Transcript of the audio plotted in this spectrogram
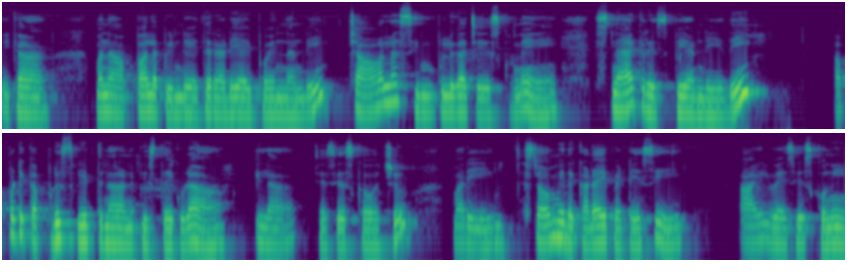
ఇక మన అప్పాల పిండి అయితే రెడీ అయిపోయిందండి. చాలా సింపుల్గా చేసుకునే స్నాక్ రెసిపీ అండి ఇది. అప్పటికప్పుడు స్వీట్ తినాలనిపిస్తే కూడా ఇలా చేసేసుకోవచ్చు. మరి స్టవ్ మీద కడాయి పెట్టేసి ఆయిల్ వేసేసుకొని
